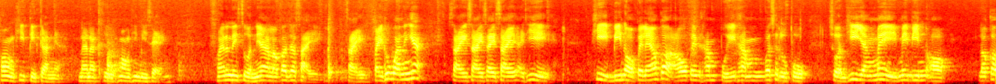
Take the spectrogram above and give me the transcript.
ห้องที่ติดกันเนี่ยนั่นนะคือห้องที่มีแสง เพราะฉะนั้นในส่วนเนี้ยเราก็จะใส่ใส่ไปทุกวันอย่างเงี้ยใส่ใส่ใส่ใส่ไอ้ที่ที่บินออกไปแล้วก็เอาไปทำปุ๋ยทำวัสดุปลูก ส่วนที่ยังไม่ไม่บินออก แล้วก็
